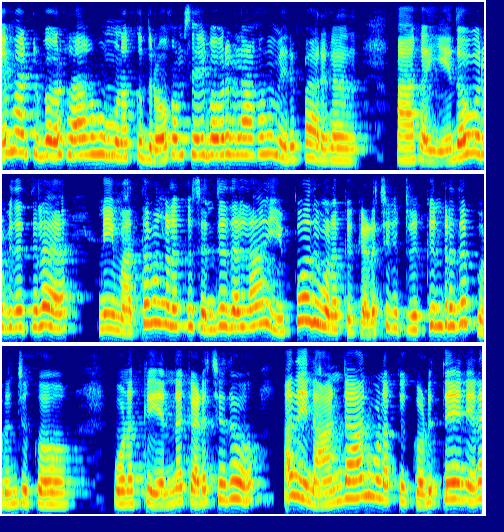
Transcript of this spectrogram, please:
ஏமாற்றுபவர்களாகவும் உனக்கு துரோகம் செய்பவர்களாகவும் இருப்பார்கள். ஆக ஏதோ ஒரு விதத்துல நீ மற்றவங்களுக்கு செஞ்சதெல்லாம் இப்போது உனக்கு கிடைச்சிக்கிட்டு இருக்குன்றத புரிஞ்சுக்கோ. உனக்கு என்ன கிடைச்சதோ அதை நான் தான் உனக்கு கொடுத்தேன் என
